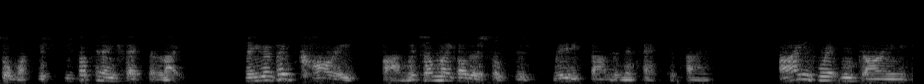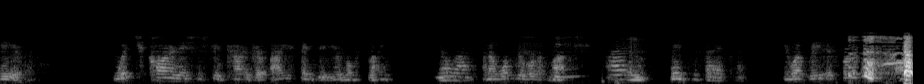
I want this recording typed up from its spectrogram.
so much. You're, you're such an interesting life. Now, you're a big Corrie fan, which, unlike other soaps, is really standing the test of time. I've written down here which Coronation Street character I think that you're most like. You're right. And I wonder what it match. Um, Rita Fairclough. You want Rita first? Were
